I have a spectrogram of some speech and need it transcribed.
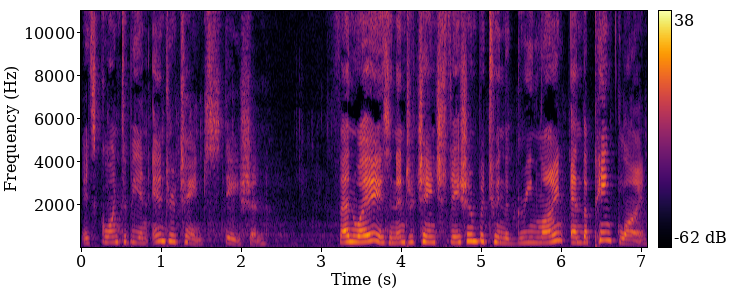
It's going to be an interchange station. Fenway is an interchange station between the green line and the pink line.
